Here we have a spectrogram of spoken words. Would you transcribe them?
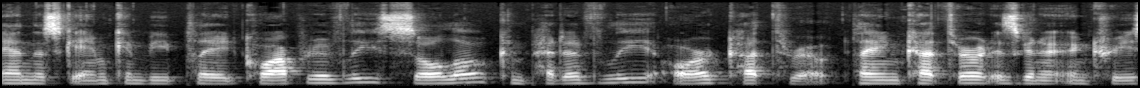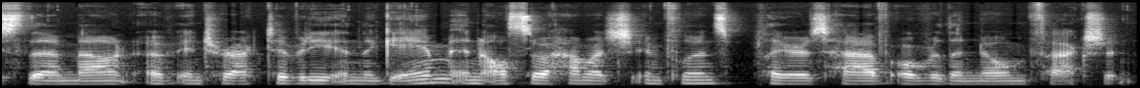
and this game can be played cooperatively, solo, competitively, or cutthroat. Playing cutthroat is going to increase the amount of interactivity in the game and also how much influence players have over the gnome faction.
